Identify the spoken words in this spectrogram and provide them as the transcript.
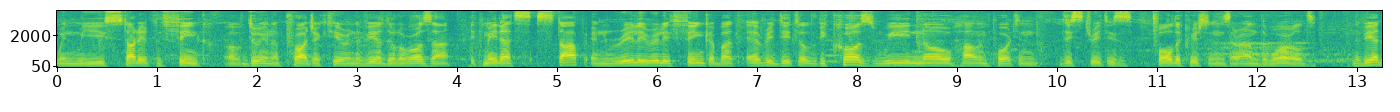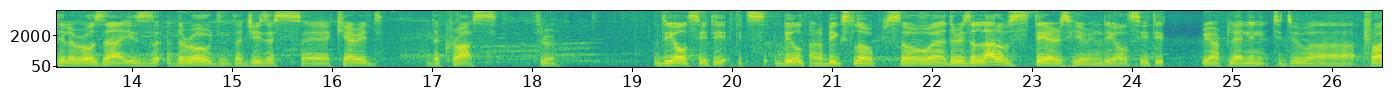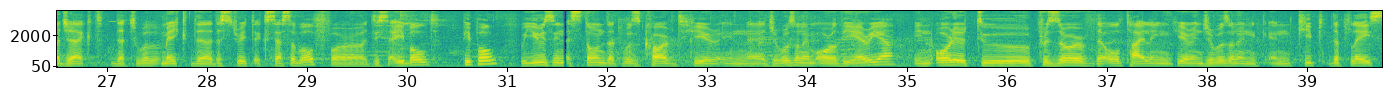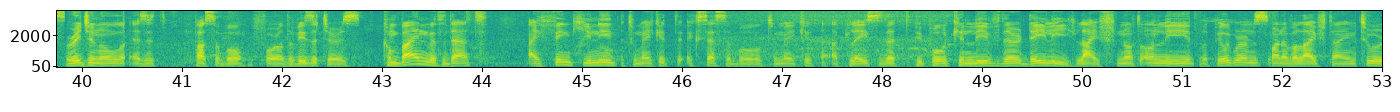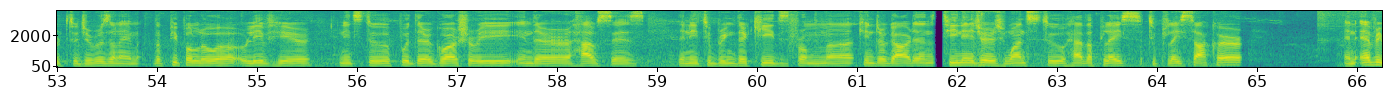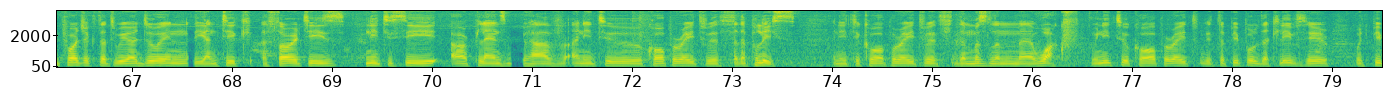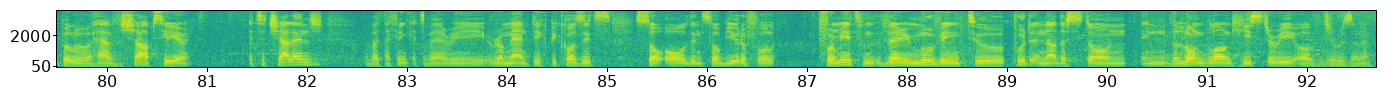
When we started to think of doing a project here in the Via Dolorosa, it made us stop and really, really think about every detail because we know how important this street is for all the Christians around the world. The Via Dolorosa is the road that Jesus uh, carried the cross through. The old city, it's built on a big slope, so uh, there is a lot of stairs here in the old city. We are planning to do a project that will make the, the street accessible for disabled people. We're using a stone that was carved here in uh, Jerusalem or the area in order to preserve the old tiling here in Jerusalem and keep the place original as it's possible for the visitors. Combined with that, I think you need to make it accessible, to make it a place that people can live their daily life, not only the pilgrims, one of a lifetime tour to Jerusalem. The people who live here needs to put their grocery in their houses. They need to bring their kids from uh, kindergarten. Teenagers wants to have a place to play soccer. And every project that we are doing, the antique authorities need to see our plans. We have, I need to cooperate with the police we need to cooperate with the Muslim uh, Waqf. We need to cooperate with the people that live here, with people who have shops here. It's a challenge, but I think it's very romantic because it's so old and so beautiful. For me, it's very moving to put another stone in the long, long history of Jerusalem.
